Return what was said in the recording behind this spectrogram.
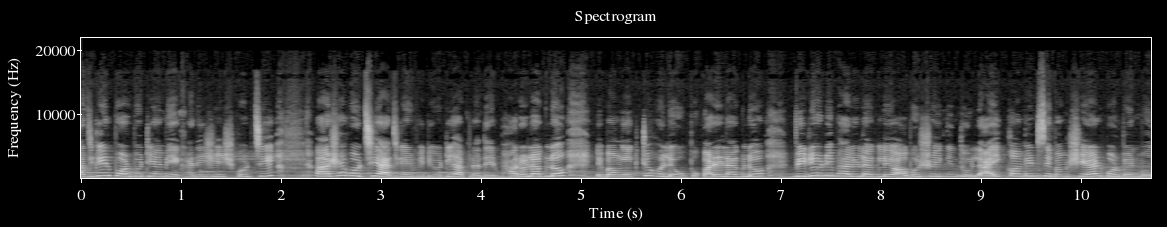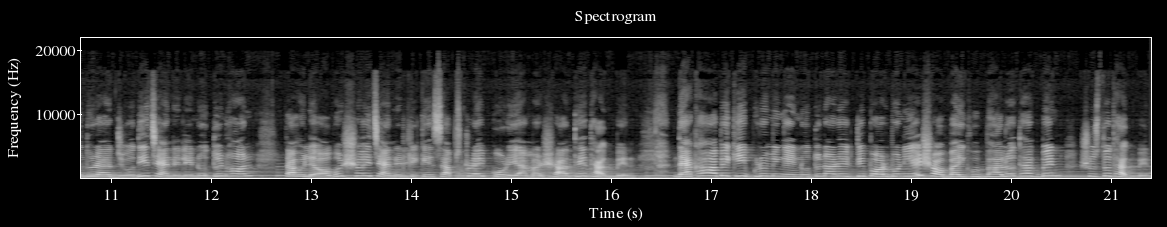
আজকের পর্বটি আমি এখানেই শেষ করছি। আশা করছি আজকের ভিডিওটি আপনাদের ভালো লাগল এবং একটু হলেও উপকারে লাগল। ভিডিওটি ভালো লাগলে অবশ্যই কিন্তু লাইক, কমেন্টস এবং শেয়ার করবেন বন্ধুরা। যদি চ্যানেলে নতুন হন, তাহলে অবশ্যই চ্যানেলটিকে সাবস্ক্রাইব করে আমার সাথে থাকবেন। দেখা হবে কিপ গ্রুমিংয়ের নতুন আরও একটি পর্ব নিয়ে সবাই খুব ভালো থাকবেন সুস্থ থাকবেন।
